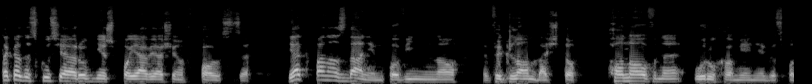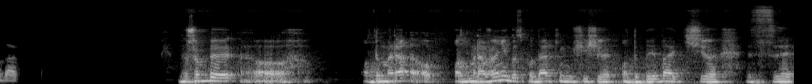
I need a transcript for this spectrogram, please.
Taka dyskusja również pojawia się w Polsce. Jak Pana zdaniem powinno wyglądać to ponowne uruchomienie gospodarki? No żeby odmra odmrażanie gospodarki musi się odbywać z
